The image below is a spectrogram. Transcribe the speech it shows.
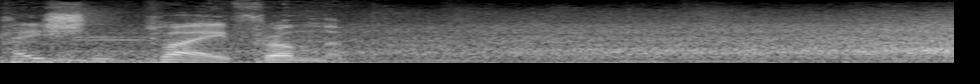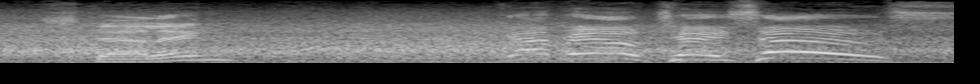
Patient play from them. Sterling. Gabriel Jesus!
